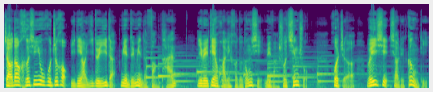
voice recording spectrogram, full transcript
找到核心用户之后，一定要一对一的面对面的访谈，因为电话里很多东西没法说清楚，或者微信效率更低。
